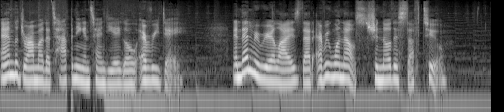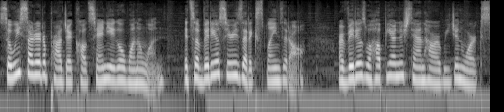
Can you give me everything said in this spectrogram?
and the drama that's happening in San Diego every day. And then we realized that everyone else should know this stuff too. So we started a project called San Diego 101. It's a video series that explains it all. Our videos will help you understand how our region works,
